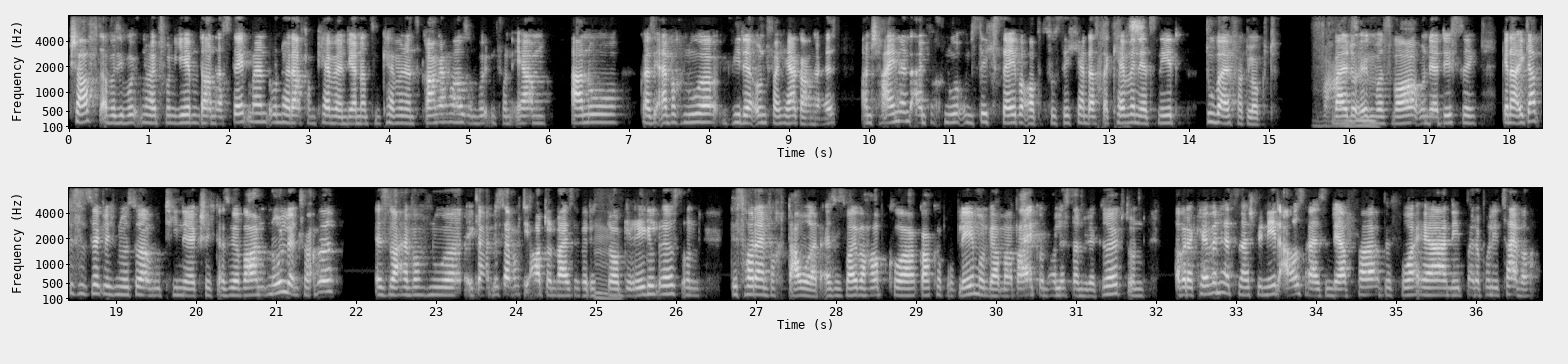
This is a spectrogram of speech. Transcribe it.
geschafft. Aber sie wollten halt von jedem dann das Statement und halt auch von Kevin. Die haben dann zum Kevin ins Krankenhaus und wollten von ihm Anu quasi einfach nur, wie der Unfall hergegangen ist. Anscheinend einfach nur, um sich selber abzusichern, dass der Kevin jetzt nicht Dubai verglockt. weil da Wahnsinn. irgendwas war und er deswegen, genau, ich glaube, das ist wirklich nur so eine Routine-Geschichte. Also wir waren null in Trouble. Es war einfach nur, ich glaube, das ist einfach die Art und Weise, wie das Mhm. da geregelt ist und das hat einfach dauert. Also es war überhaupt kein, gar kein Problem und wir haben ein Bike und alles dann wieder gekriegt und aber der Kevin hätte zum Beispiel nicht ausreisen dürfen, bevor er nicht bei der Polizei war.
